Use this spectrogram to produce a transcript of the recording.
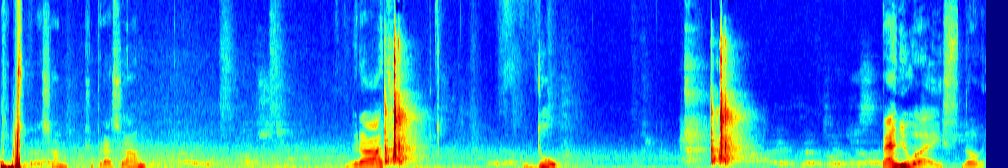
oj, przepraszam, przepraszam. Grać. Duch. Pennywise, dobra.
